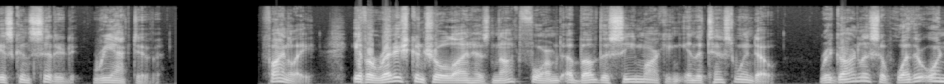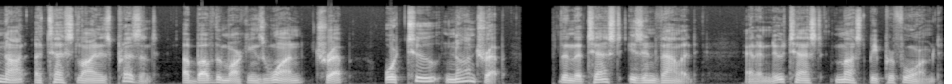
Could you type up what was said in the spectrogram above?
is considered reactive. Finally, if a reddish control line has not formed above the C marking in the test window, regardless of whether or not a test line is present above the markings 1, TREP, or 2 non-TREP, then the test is invalid and a new test must be performed.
